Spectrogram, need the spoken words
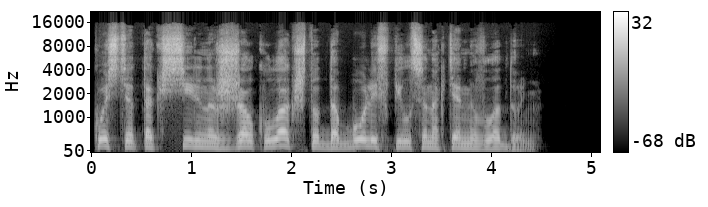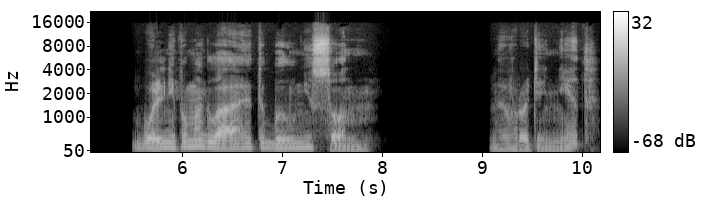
Костя так сильно сжал кулак, что до боли впился ногтями в ладонь. Боль не помогла, это был не сон. Да вроде нет.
